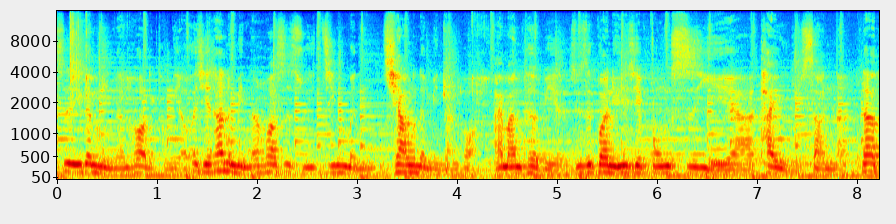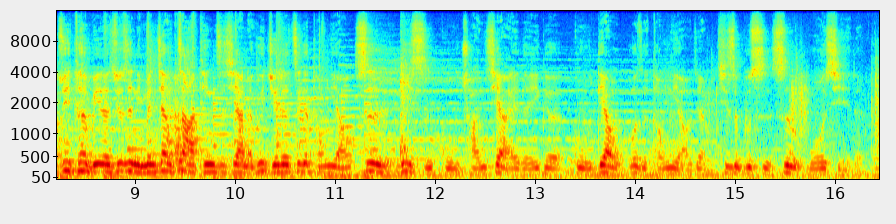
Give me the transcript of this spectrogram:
是一个闽南话的童谣，而且它的闽南话是属于金门腔的闽南话，还蛮特别的，就是关于一些风师爷啊、太武山呐、那最特别的就是你们这样乍听之下呢，会觉得这个童谣是历史古传下来的一个古调或者童谣这样，其实不是，是我写的。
